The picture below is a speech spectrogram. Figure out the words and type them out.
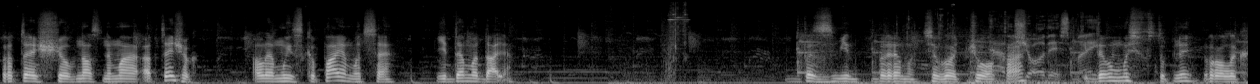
про те, що в нас немає аптечок, але ми скипаємо це і йдемо далі. Без змін беремо цього чувака і дивимось вступний ролик.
